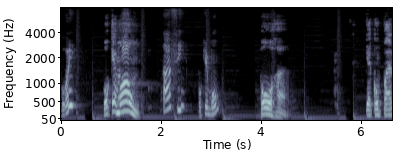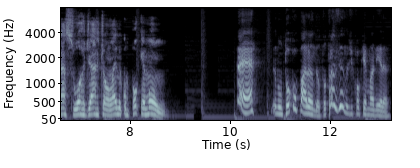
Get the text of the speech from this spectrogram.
Oi? Pokémon. Ah, sim. Pokémon. Porra. Quer comparar Sword Art Online com Pokémon? É, eu não tô comparando, eu tô trazendo de qualquer maneira.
